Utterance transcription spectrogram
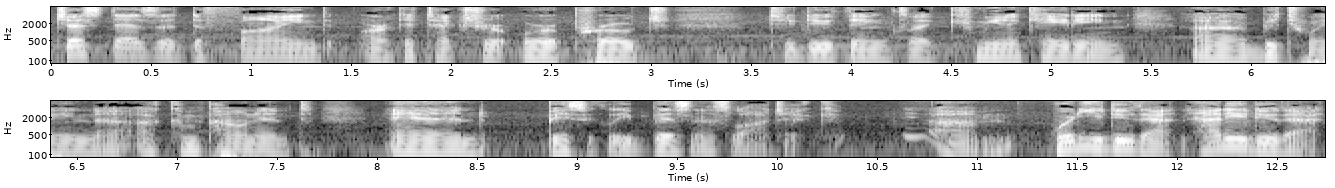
just as a defined architecture or approach to do things like communicating uh, between a component and basically business logic? Um, where do you do that? How do you do that?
